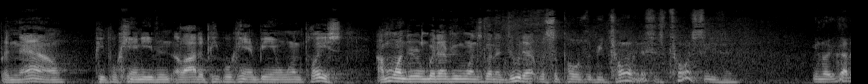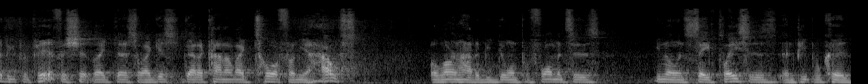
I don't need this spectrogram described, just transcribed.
But now people can't even. A lot of people can't be in one place. I'm wondering what everyone's to do that was supposed to be touring. This is tour season. You know, you got to be prepared for shit like that. So I guess you got to kind of like tour from your house or learn how to be doing performances, you know, in safe places, and people could,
